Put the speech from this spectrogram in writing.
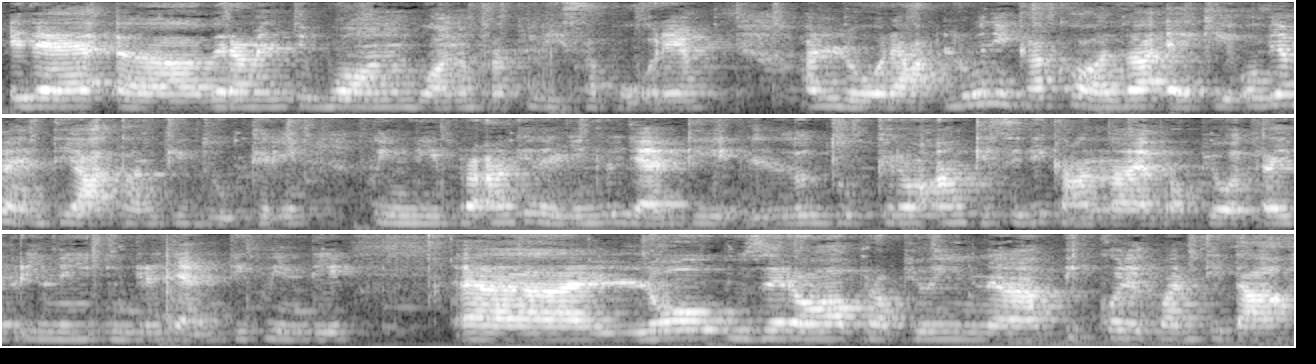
ed è uh, veramente buono buono proprio di sapore. Allora l'unica cosa è che ovviamente ha tanti zuccheri quindi anche negli ingredienti lo zucchero anche se di canna è proprio tra i primi ingredienti quindi eh, lo userò proprio in piccole quantità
